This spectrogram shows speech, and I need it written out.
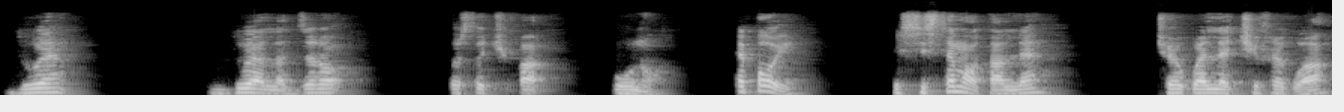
2, 2 alla 0, questo ci fa 1. E poi il sistema otale, cioè quelle cifre qua,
